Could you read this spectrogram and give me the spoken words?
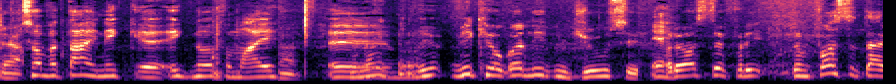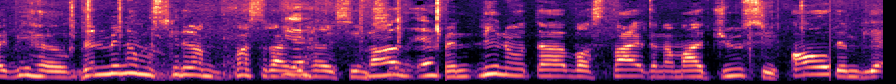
Ja. Så var dejen ikke, øh, ikke noget for mig. Øh, Øh, vi, vi kan jo godt lide den juicy. Ja. Og det er også det, fordi den første dej, vi havde, den minder måske lidt om den første dej, Ja, vi havde i sin meget, tid. ja. Men lige nu, der er vores dej, den er meget juicy. Og den bliver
